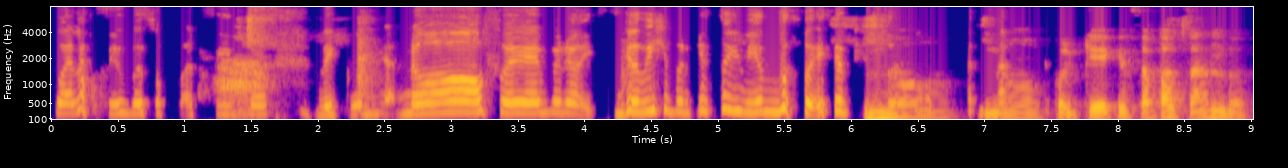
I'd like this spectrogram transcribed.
cual haciendo esos pasitos de cumbia. No, fue, pero yo dije, ¿por qué estoy viendo esto? No, no, ¿por qué? ¿Qué está pasando?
